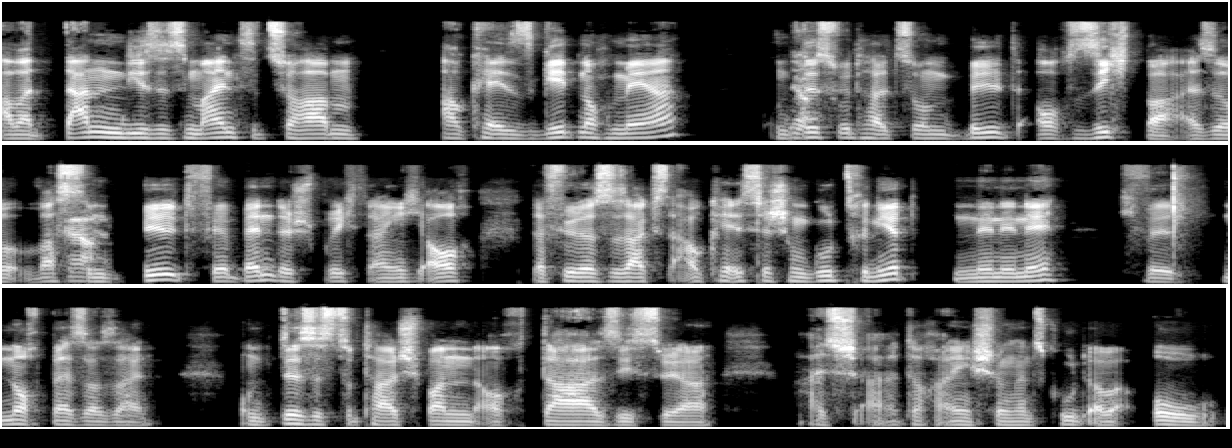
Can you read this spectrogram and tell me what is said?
aber dann dieses Mindset zu haben, okay, es geht noch mehr und Ja, das wird halt so ein Bild auch sichtbar. Also was so ja. ein Bild für Bände spricht eigentlich auch dafür, dass du sagst, ah, okay, ist ja schon gut trainiert? Nee, nee, nee, ich will noch besser sein. Und das ist total spannend. Auch da siehst du ja, ah, ist äh, doch eigentlich schon ganz gut, aber oh,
